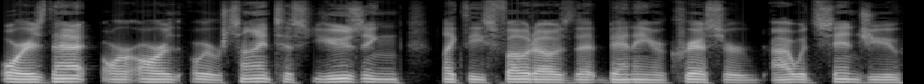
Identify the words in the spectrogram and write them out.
Or is that or or or are scientists using like these photos that benny or chris or i would send you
